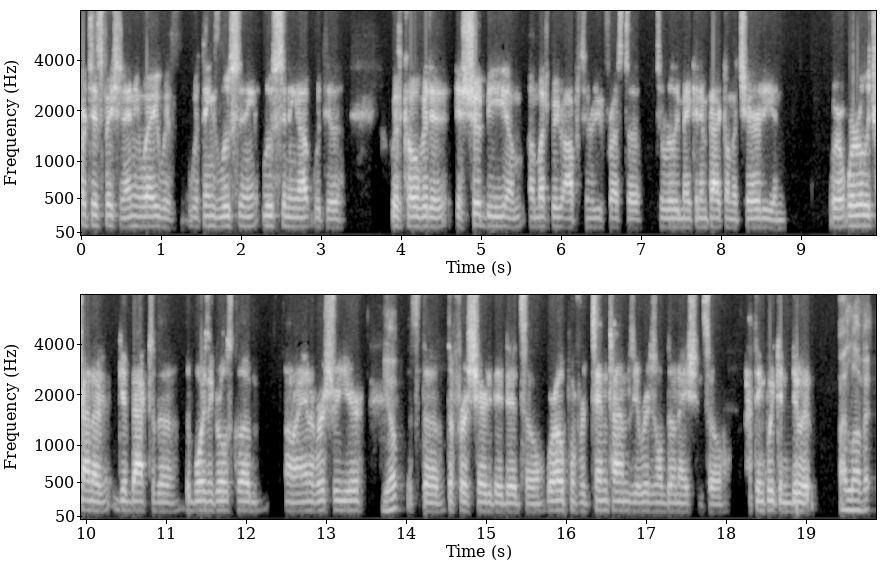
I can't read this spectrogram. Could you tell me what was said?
participation anyway. With with things loosening loosening up with the with COVID, it, it should be a, a, much bigger opportunity for us to to really make an impact on the charity. And we're we're really trying to give back to the the Boys and Girls Club on our anniversary year. Yep, it's the the first charity they did. So we're hoping for ten times the original donation. So I think we can do it. I love it.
